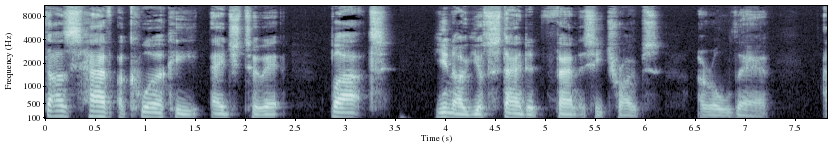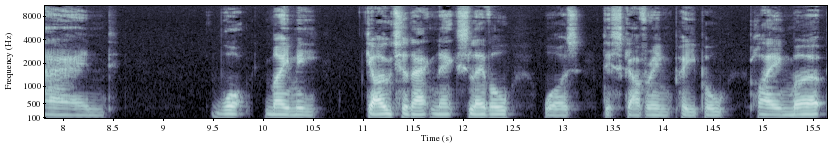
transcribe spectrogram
does have a quirky edge to it, but you know, your standard fantasy tropes are all there. And what made me go to that next level was discovering people playing MERP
